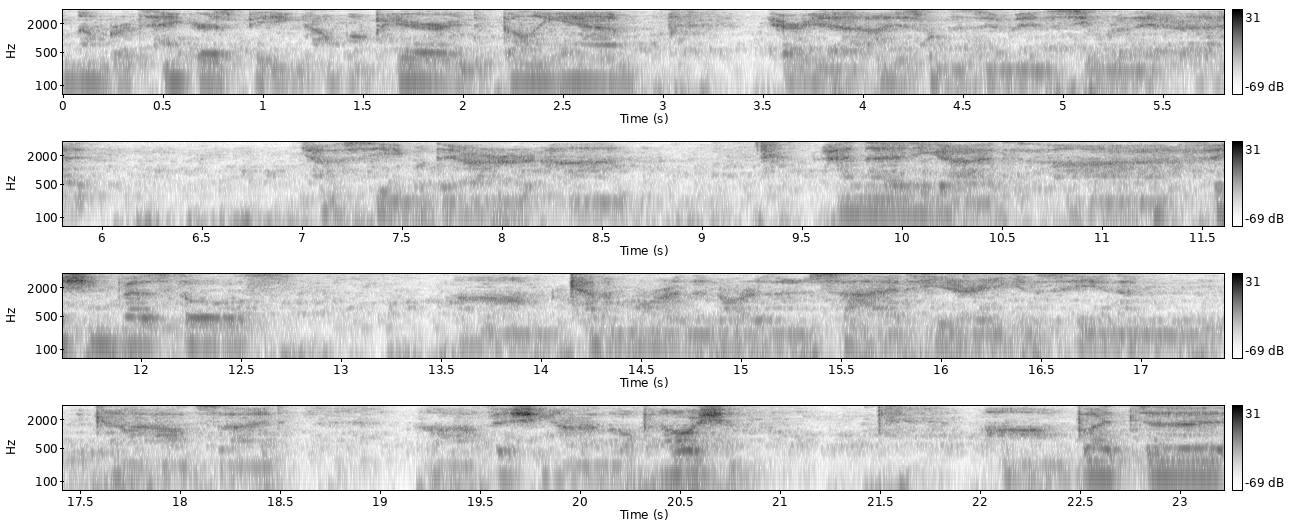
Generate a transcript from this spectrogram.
a number of tankers being come up here into Bellingham area. I just want to zoom in to see where they're at kind of see what they are. Um, and then you got uh, fishing vessels, um, kind of more on the northern side here. You can see them kind of outside uh, fishing out on the open ocean. Um, but uh,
